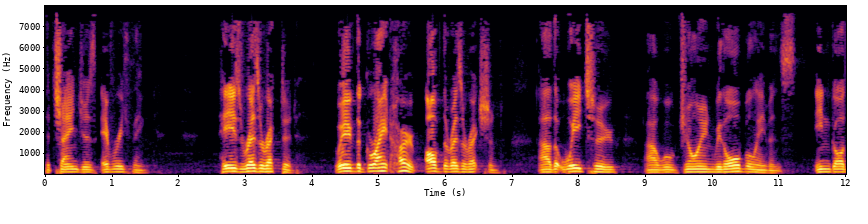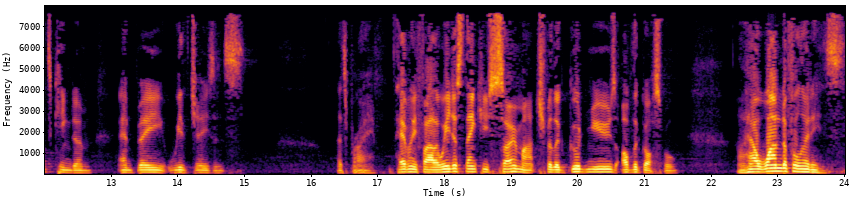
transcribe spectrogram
it changes everything. He is resurrected. We have the great hope of the resurrection, uh, that we too uh, will join with all believers in God's kingdom and be with Jesus. Let's pray. Heavenly Father, we just thank you so much for the good news of the gospel. Uh, how wonderful it is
